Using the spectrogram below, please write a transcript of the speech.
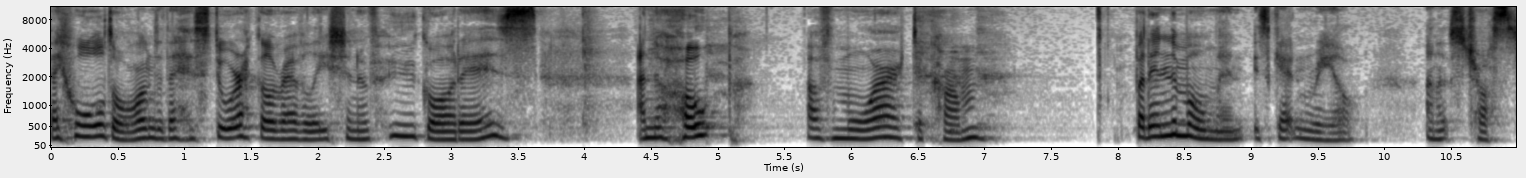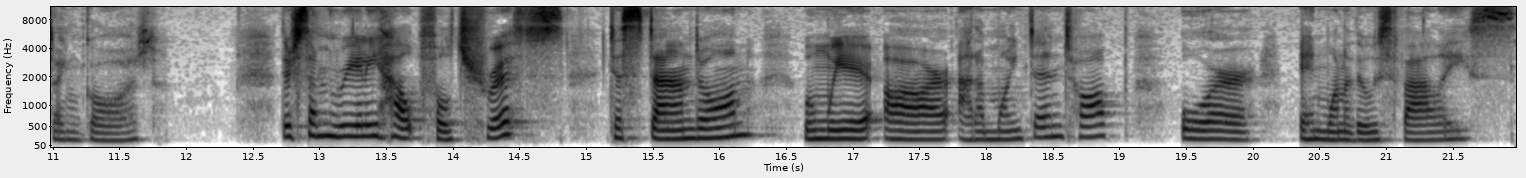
They hold on to the historical revelation of who God is and the hope of more to come. But in the moment, it's getting real and it's trusting God. There's some really helpful truths to stand on when we are at a mountain top or in one of those valleys.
